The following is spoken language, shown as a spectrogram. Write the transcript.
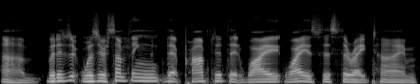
Um, but is it, was there something that prompted that? Why why is this the right time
